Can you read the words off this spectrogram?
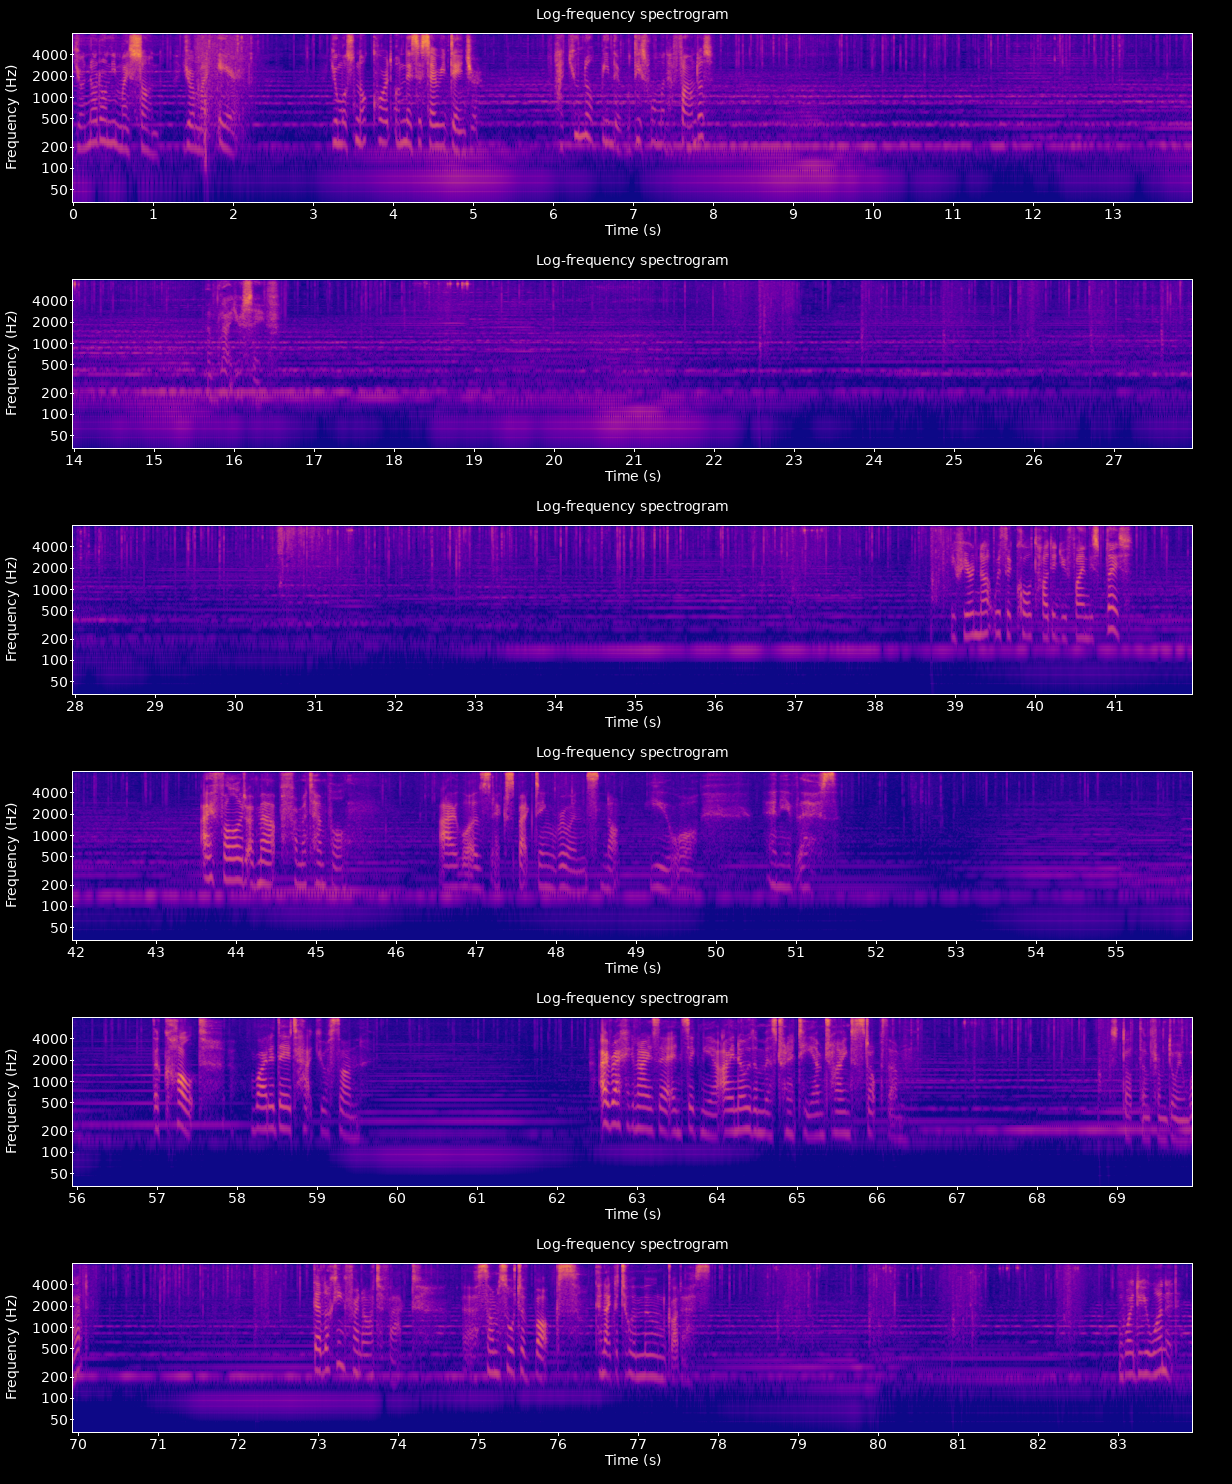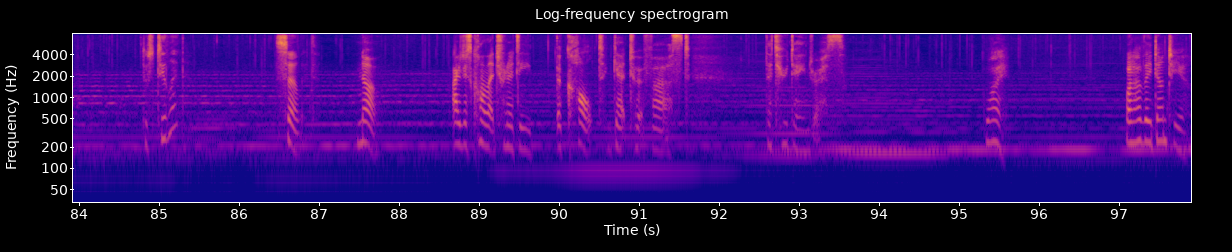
You're not only my son, you're my heir. You must not court unnecessary danger. Had you not been there, would this woman have found us? I'm glad you're safe. If you're not with the cult, how did you find this place? I followed a map from a temple. I was expecting ruins, not you or any of this. The cult. Why did they attack your son? I recognize their insignia. I know them as Trinity. I'm trying to stop them. Stop them from doing what? They're looking for an artifact. Uh, some sort of box connected to a moon goddess. Why do you want it? To steal it? Sell it? No. I just can't let Trinity, the cult, get to it first. They're too dangerous. Why? What have they done to you?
